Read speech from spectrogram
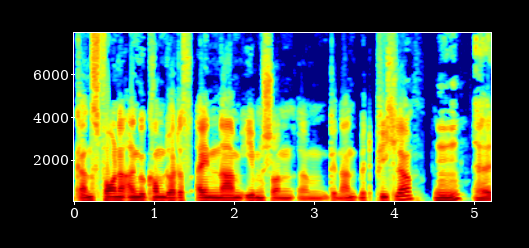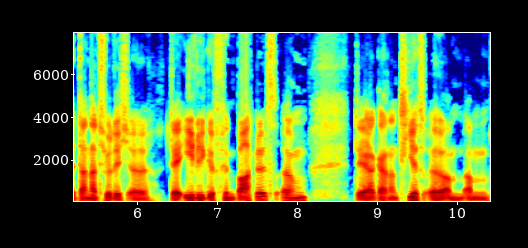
ganz vorne angekommen. Du hattest einen Namen eben schon ähm, genannt mit Pichler. Mhm. Äh, dann natürlich äh, der ewige Finn Bartels, ähm, der garantiert äh, am, am,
